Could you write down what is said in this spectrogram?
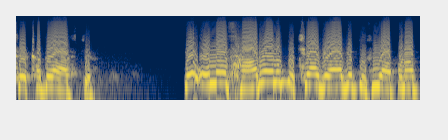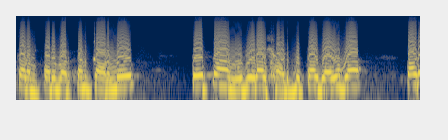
ਸਿੱਖ ਇਤਿਹਾਸ 'ਚ, ਕਿ ਉਹਨਾਂ ਸਾਰਿਆਂ ਨੂੰ ਪੁੱਛਿਆ ਗਿਆ ਕਿ ਤੁਸੀਂ ਆਪਣਾ ਧਰਮ ਪਰਿਵਰਤਨ ਕਰ ਲਓ ਤੇ ਤੁਹਾਨੂੰ ਜਿਹੜਾ ਛੱਡ ਦਿੱਤਾ ਜਾਊਗਾ। ਪਰ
